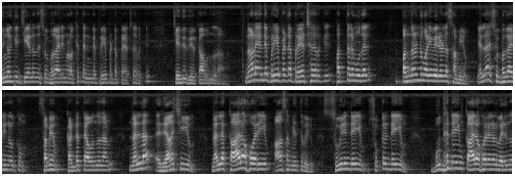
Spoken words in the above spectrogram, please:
നിങ്ങൾക്ക് ചെയ്യേണ്ടുന്ന ശുഭകാര്യങ്ങളൊക്കെ തന്നെ പ്രിയപ്പെട്ട പ്രേക്ഷകർക്ക് ചെയ്തു തീർക്കാവുന്നതാണ്. നാളെ എന്റെ പ്രിയപ്പെട്ട പ്രേക്ഷകർക്ക് പത്തര മുതൽ പന്ത്രണ്ട് മണിവരെയുള്ള സമയം എല്ലാ ശുഭകാര്യങ്ങൾക്കും സമയം കണ്ടെത്താവുന്നതാണ്. നല്ല രാശിയും നല്ല കാലഹോരയും ആ സമയത്ത് വരും. സൂര്യന്റെയും ശുക്രന്റെയും ബുധന്റെയും കാലഹോരകൾ വരുന്ന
